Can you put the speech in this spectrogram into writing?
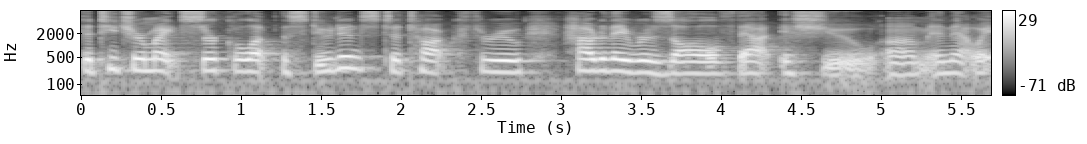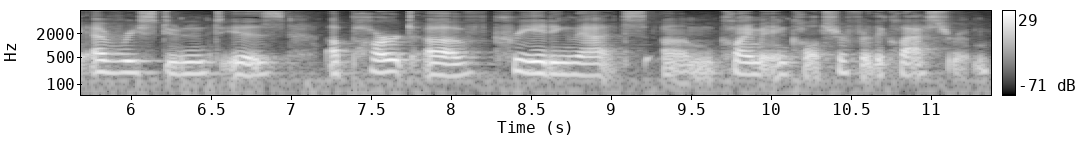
the teacher might circle up the students to talk through how do they resolve that issue. Um, and that way, every student is a part of creating that um, climate and culture for the classroom.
